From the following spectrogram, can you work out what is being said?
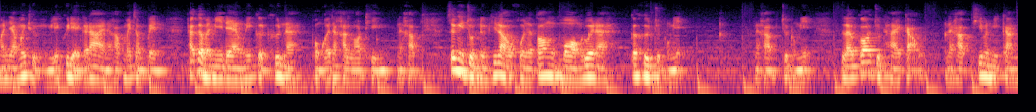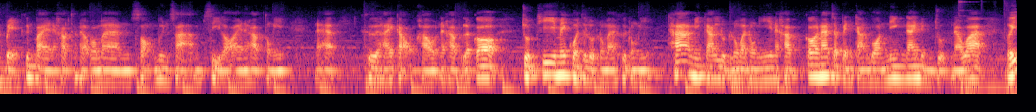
มันยังไม่ถึง liquidate ก็ได้นะครับ ไม่จำเป็น ถ้าเกิดมันมีแดงตรงนี้เกิดขึ้นนะ ผมก็จะคัดลอสทิ้งนะครับ ซึ่งอีกจุดหนึ่งที่เราควรจะต้องมองด้วยนะ ก็คือจุดตรงนี้นะครับจุดตรงนี้แล้วก็จุดไฮเก่านะครับที่มันมีการเบรกขึ้นไปนะครับแถวๆประมาณ 23,400 นะครับตรงนี้นะฮะคือไฮเก่าของเขานะครับแล้วก็จุดที่ไม่ควรจะหลุดลงมาคือตรงนี้ ถ้ามีการหลุดลงมาตรงนี้นะครับก็น่าจะเป็นการ warning ได้ 1 จุดนะว่าเฮ้ย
